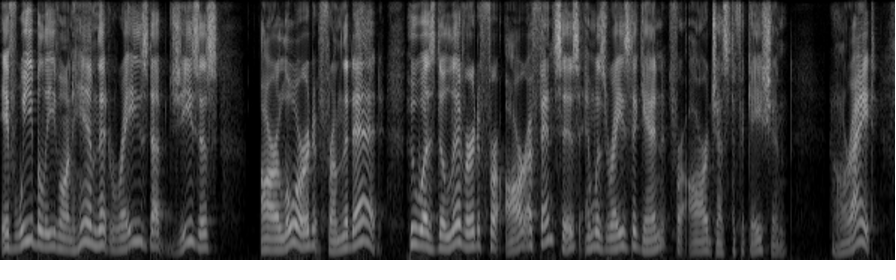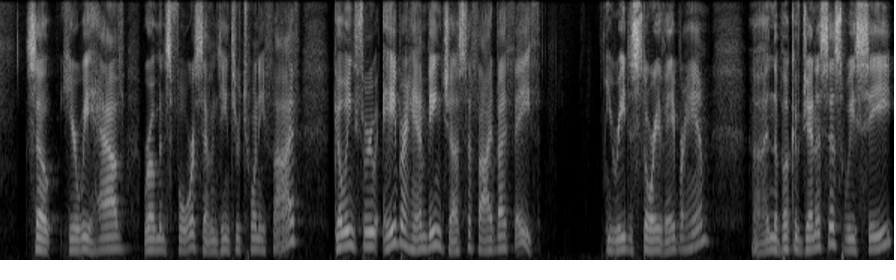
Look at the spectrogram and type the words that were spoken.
if we believe on him that raised up Jesus our Lord from the dead, who was delivered for our offenses and was raised again for our justification. All right. So here we have Romans 4 17 through 25, going through Abraham being justified by faith. You read the story of Abraham uh, in the book of Genesis, we see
